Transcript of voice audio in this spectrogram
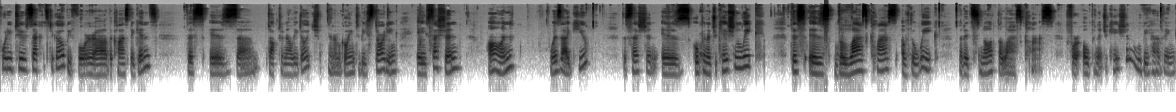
42 seconds to go before uh, the class begins. This is um, Dr. Nellie Deutsch, and I'm going to be starting a session on WizIQ. The session is Open Education Week. This is the last class of the week, but it's not the last class for Open Education. We'll be having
